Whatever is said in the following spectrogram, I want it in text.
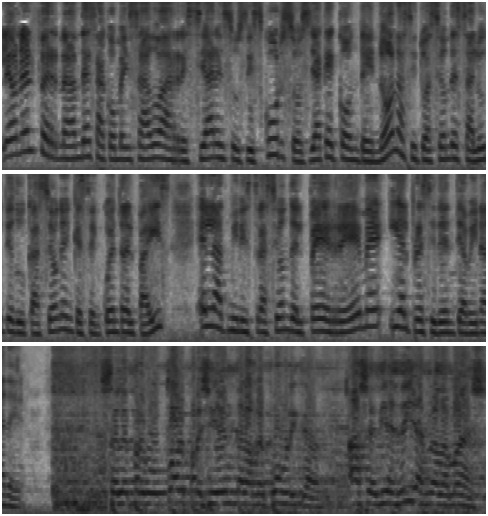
Leonel Fernández ha comenzado a arreciar en sus discursos, ya que condenó la situación de salud y educación en que se encuentra el país en la administración del PRM y el presidente Abinader. Se le preguntó al presidente de la República hace 10 días nada más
